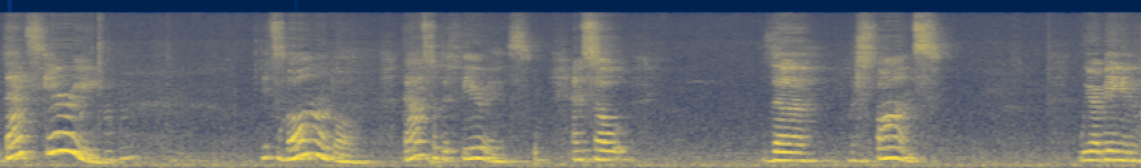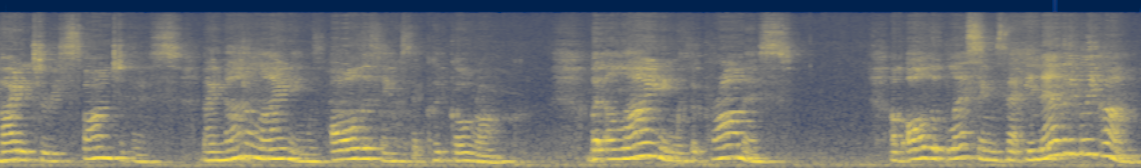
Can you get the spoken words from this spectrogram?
That's scary. Mm-hmm. It's vulnerable. That's what the fear is. And so the response we are being invited to respond to this by not aligning with all the things that could go wrong, but aligning with the promise of all the blessings that inevitably come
